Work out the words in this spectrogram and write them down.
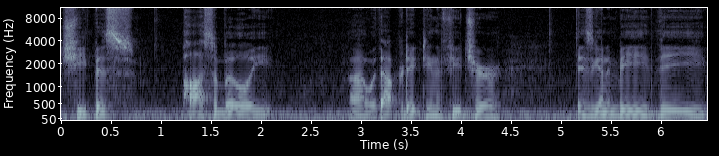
cheapest possibility, uh, without predicting the future, is going to be the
